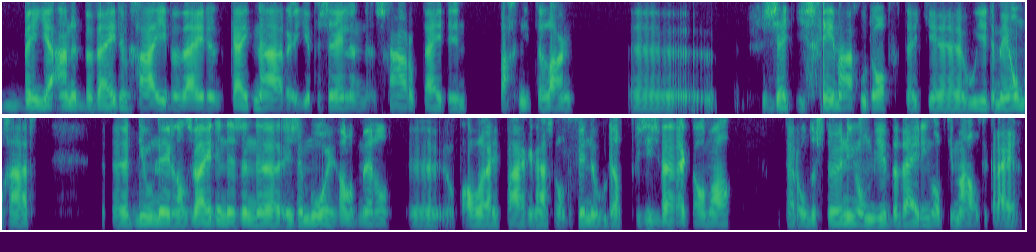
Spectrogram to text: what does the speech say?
ben je aan het bewijden, ga je bewijden. Kijk naar je percelen, schaar op tijd in, wacht niet te lang zet je schema goed op, dat je, hoe je ermee omgaat. Uh, het Nieuw Nederlands Weiden is een, uh, is een mooi hulpmiddel. Op allerlei pagina's wel te vinden hoe dat precies werkt allemaal. Ter ondersteuning om je bewijding optimaal te krijgen.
